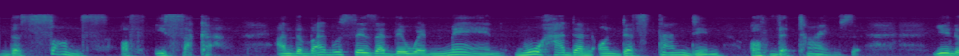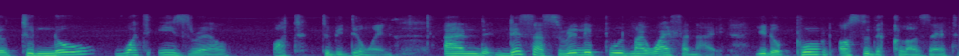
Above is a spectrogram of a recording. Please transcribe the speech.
the sons of Issachar. And the Bible says that they were men who had an understanding of the times, you know, to know what Israel ought to be doing. And this has really pulled my wife and I, you know, pulled us to the closet,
